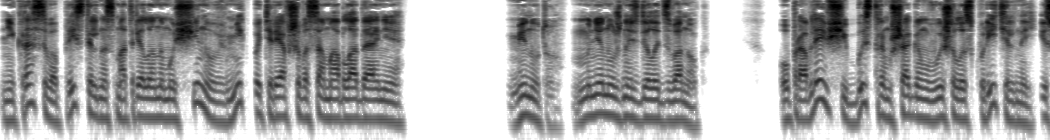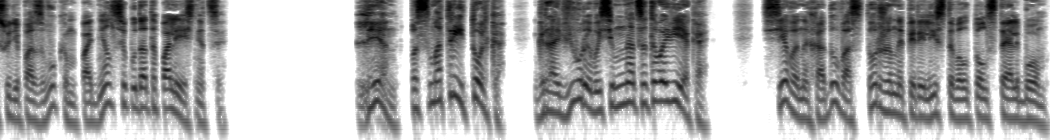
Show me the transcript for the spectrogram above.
Некрасова пристально смотрела на мужчину, вмиг потерявшего самообладание. «Минуту, мне нужно сделать звонок». Управляющий быстрым шагом вышел из курительной и, судя по звукам, поднялся куда-то по лестнице. «Лен, посмотри только! Гравюры XVIII века!» Сева на ходу восторженно перелистывал толстый альбом.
